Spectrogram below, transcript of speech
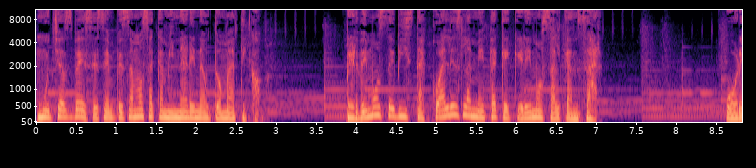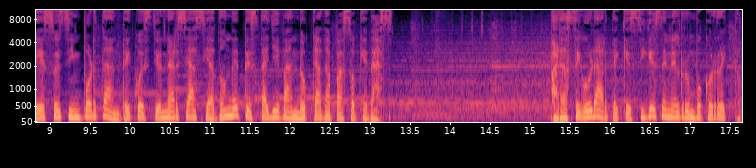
Muchas veces empezamos a caminar en automático. Perdemos de vista cuál es la meta que queremos alcanzar. Por eso es importante cuestionarse hacia dónde te está llevando cada paso que das para asegurarte que sigues en el rumbo correcto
